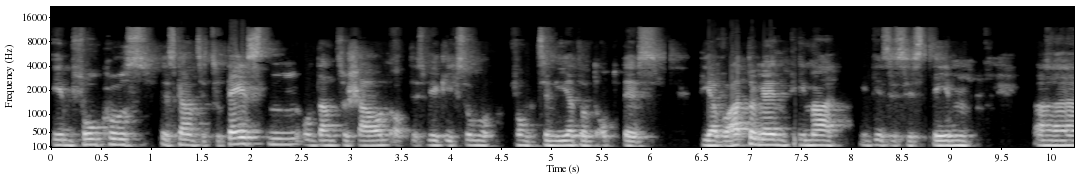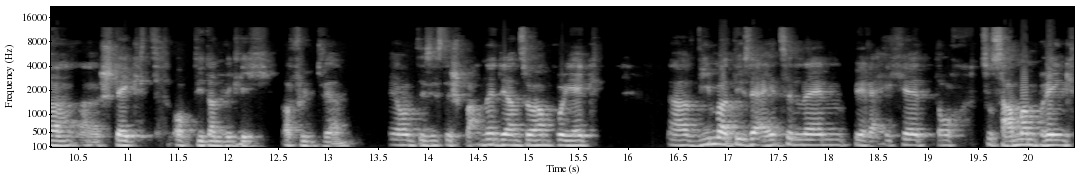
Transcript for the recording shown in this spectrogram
im Fokus, das Ganze zu testen und dann zu schauen, ob das wirklich so funktioniert und ob das die Erwartungen, die man in dieses System äh, steckt, ob die dann wirklich erfüllt werden. Ja, und das ist das Spannende an so einem Projekt, äh, wie man diese einzelnen Bereiche doch zusammenbringt,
